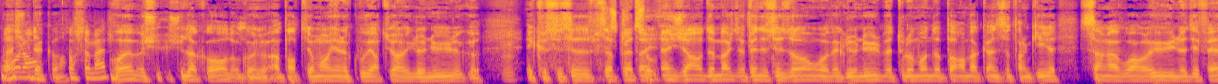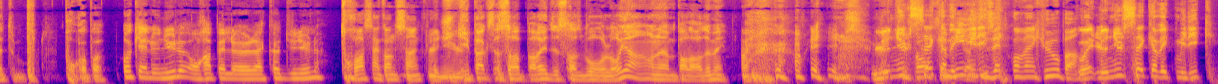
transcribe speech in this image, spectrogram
Là, je suis d'accord. Sur ce match. Ouais, bah, je, suis- je suis d'accord. Donc, euh, à partir du moment où il y a la couverture avec le nul et que, et que c'est- c'est- ça peut être un, un genre de match de fin de saison où avec le nul, bah, tout le monde part en vacances tranquille sans avoir eu une défaite. Pff, Pourquoi pas? Ok, le nul. On rappelle euh, la cote du nul? 3,55 le Je nul. dis pas que ça sera pareil de Strasbourg-Lorient. hein, on en parlera demain. Le Mais nul tu sec avec Milik, vous êtes convaincu ou pas? Ouais, le nul sec avec Milik.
